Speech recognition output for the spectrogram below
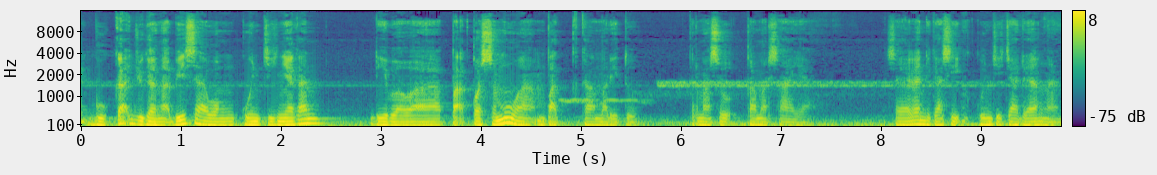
buka juga nggak bisa wong kuncinya kan di bawah pak kos semua empat kamar itu termasuk kamar saya saya kan dikasih kunci cadangan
